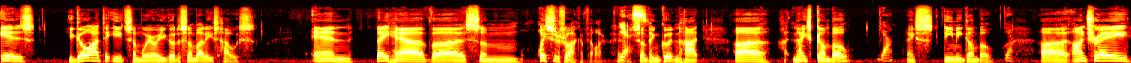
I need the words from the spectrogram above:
is you go out to eat somewhere or you go to somebody's house and they have uh, some oysters Rockefeller. uh, Yes. Something good and hot. Uh, nice gumbo, Yeah. nice steamy gumbo. Yeah. Uh, entree,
